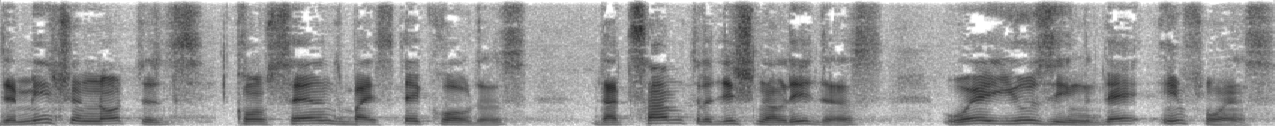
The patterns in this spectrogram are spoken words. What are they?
The mission noted concerns by stakeholders that some traditional leaders were using their influence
